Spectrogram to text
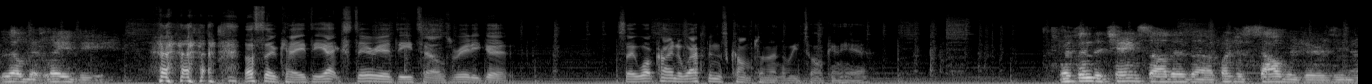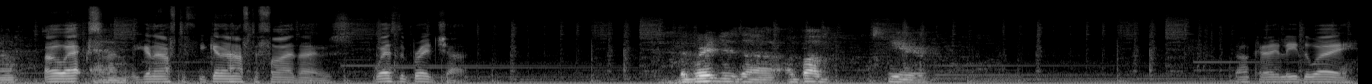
a little bit lazy. That's okay, the exterior detail's really good. So what kind of weapons complement are we talking here? Within the chainsaw there's a bunch of salvagers, you know. Oh excellent. you're gonna have to you're gonna have to fire those. Where's the bridge at? The bridge is uh, above here. Okay, lead the way.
